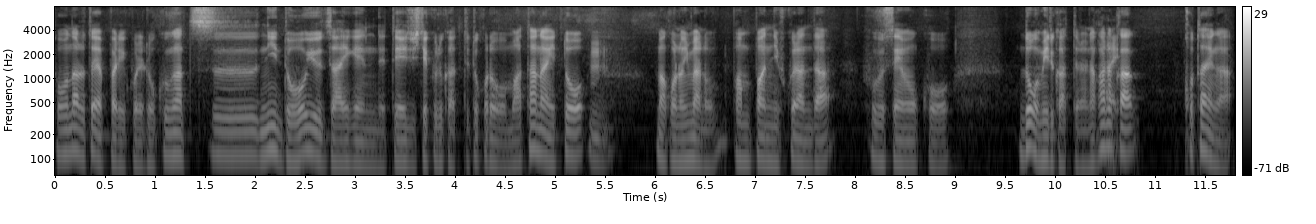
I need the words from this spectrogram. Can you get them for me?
そうなるとやっぱりこれ6月にどういう財源で提示してくるかっていうところを待たないと、うん。まあ、この今のパンパンに膨らんだ風船をこうどう見るかっていうのはなかなか答えが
